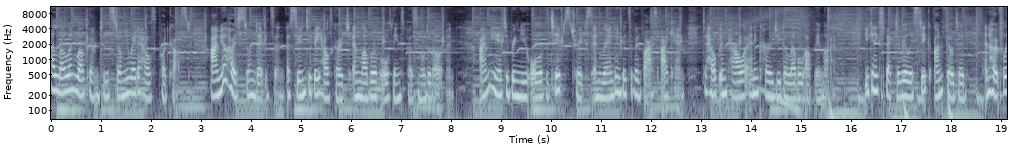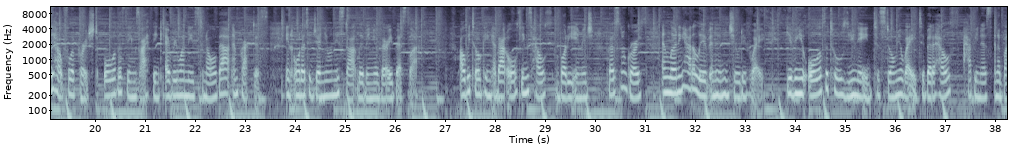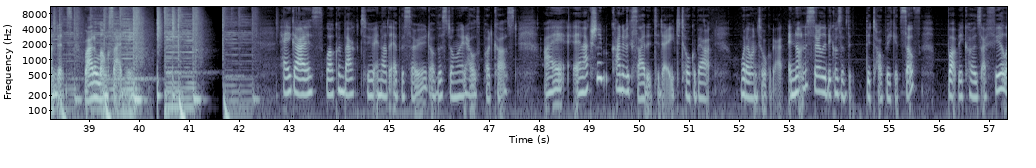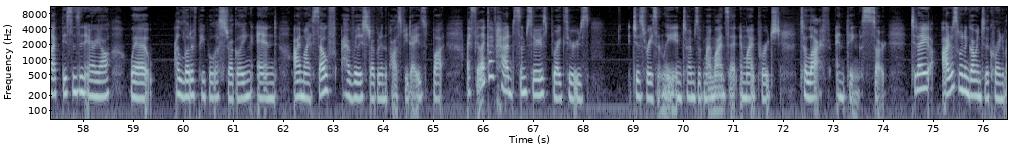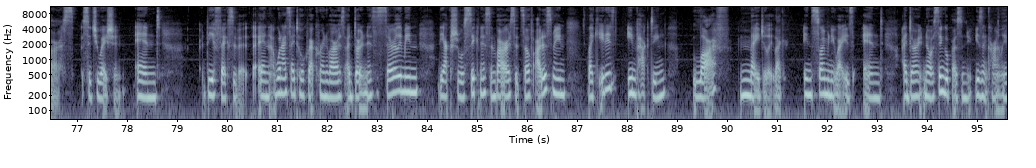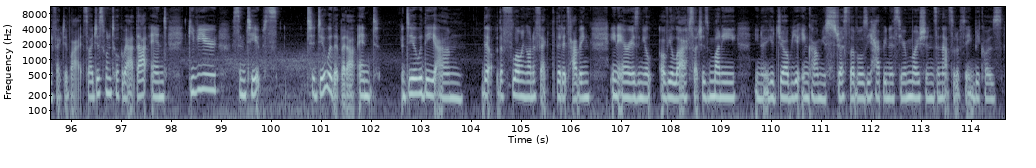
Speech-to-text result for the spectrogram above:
Hello and welcome to the Storm Your Way to Health podcast. I'm your host, Storm Davidson, a soon to be health coach and lover of all things personal development. I'm here to bring you all of the tips, tricks, and random bits of advice I can to help empower and encourage you to level up in life. You can expect a realistic, unfiltered, and hopefully helpful approach to all of the things I think everyone needs to know about and practice in order to genuinely start living your very best life. I'll be talking about all things health, body image, personal growth, and learning how to live in an intuitive way, giving you all of the tools you need to storm your way to better health, happiness, and abundance right alongside me. Hey guys, welcome back to another episode of the Storm Your Way to Health podcast. I am actually kind of excited today to talk about what I want to talk about, and not necessarily because of the, the topic itself, but because I feel like this is an area where a lot of people are struggling, and I myself have really struggled in the past few days. But I feel like I've had some serious breakthroughs just recently in terms of my mindset and my approach to life and things. So, today I just want to go into the coronavirus situation and the effects of it. And when I say talk about coronavirus, I don't necessarily mean the actual sickness and virus itself. I just mean like it is impacting life majorly, like in so many ways. And I don't know a single person who isn't currently affected by it. So I just want to talk about that and give you some tips to deal with it better and deal with the um the the flowing on effect that it's having in areas in your of your life such as money, you know, your job, your income, your stress levels, your happiness, your emotions and that sort of thing because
